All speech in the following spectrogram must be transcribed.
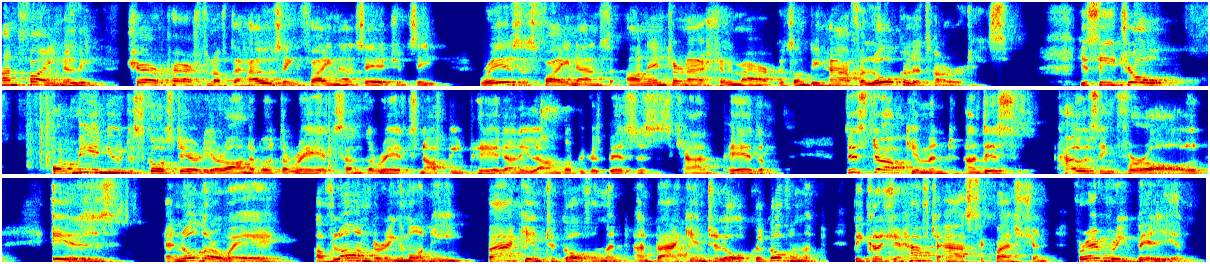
and finally chairperson of the Housing Finance Agency, raises finance on international markets on behalf of local authorities. You see, Joe, what me and you discussed earlier on about the rates and the rates not being paid any longer because businesses can't pay them. This document and this housing for all is another way of laundering money back into government and back into local government because you have to ask the question for every billion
